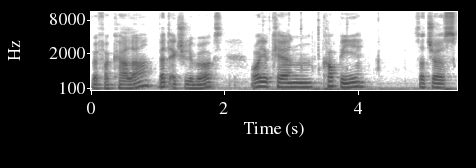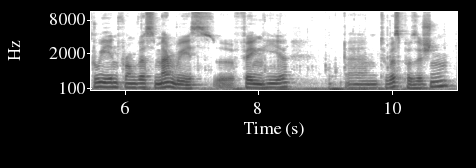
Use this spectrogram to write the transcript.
with a color, that actually works. Or you can copy such a screen from this memories uh, thing here um, to this position.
